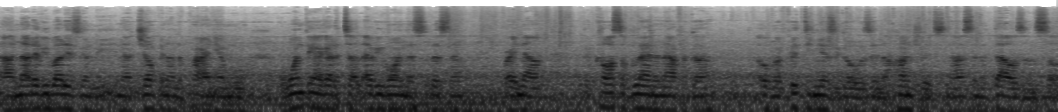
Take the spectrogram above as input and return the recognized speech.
Uh, not everybody's going to be you know, jumping on the pioneer move. But one thing I got to tell everyone that's listening right now, the cost of land in Africa over 15 years ago was in the hundreds, now it's in the thousands. So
